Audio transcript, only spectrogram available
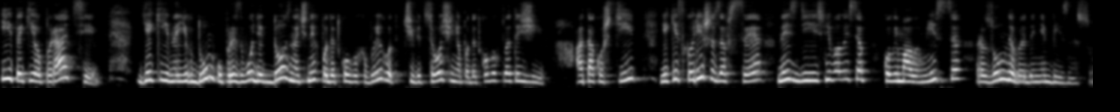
і такі операції, які, на їх думку, призводять до значних податкових вигод чи відсрочення податкових платежів, а також ті, які скоріше за все не здійснювалися б, коли мало місце розумне ведення бізнесу.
